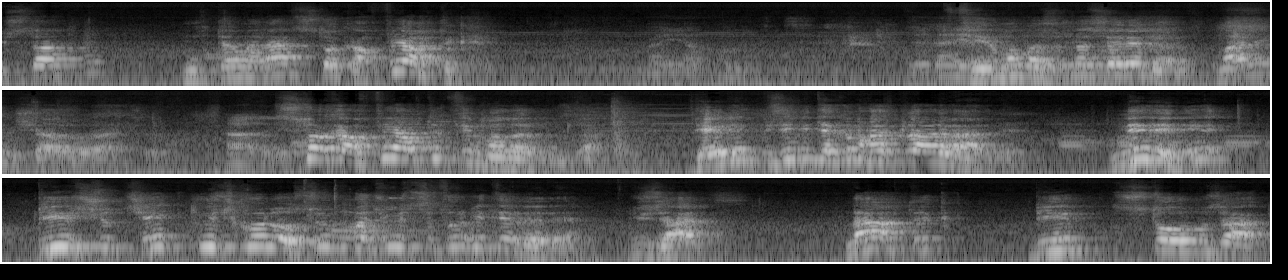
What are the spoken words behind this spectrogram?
Üstad, muhtemelen stok affı yaptık. Ben yapmadım. Neden Firma bazında söylemiyorum. Mali müşavir olarak söylüyorum. Ha, Stok affı yaptık firmalarımızda. Devlet bize bir takım haklar verdi. Ne dedi? Bir şut çek, üç gol olsun, maçı 3-0 bitir dedi. Güzel. Ne yaptık? Bir stoğumuza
